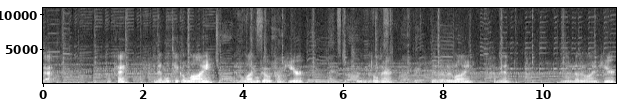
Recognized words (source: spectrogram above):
that. Okay? And then we'll take a line, and the line will go from here to the middle there. Then another line, come in, and then another line here,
